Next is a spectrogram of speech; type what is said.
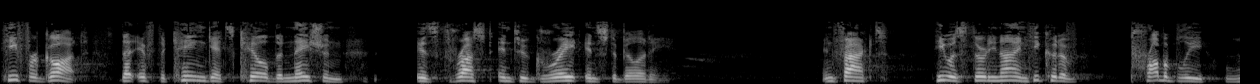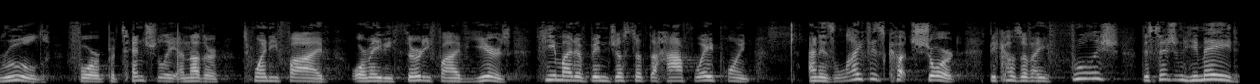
He forgot that if the king gets killed, the nation is thrust into great instability. In fact, he was 39. He could have probably ruled for potentially another 25 or maybe 35 years. He might have been just at the halfway point and his life is cut short because of a foolish decision he made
